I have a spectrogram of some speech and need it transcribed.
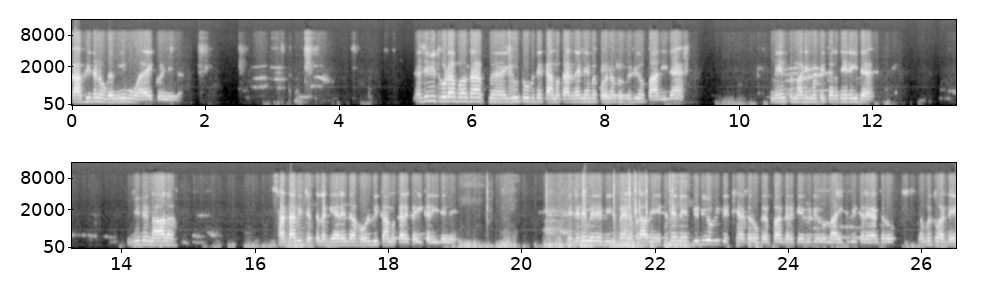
ਕਾਫੀ ਦਿਨ ਹੋ ਗਏ, ਮੀਂਹ ਮੂੰਹ ਆਇਆ ਕੋਈ ਨਹੀਂਗਾ ਅਸੀਂ ਵੀ ਥੋੜਾ ਬਹੁਤਾ ਅਹ, YouTube ਤੇ ਕੰਮ ਕਰ ਲੈਂਦੇ ਹਾਂ ਵੀ ਕੋਈ ਨਾ ਕੋਈ ਵੀਡੀਓ ਪਾ ਦਈਦਾ ਮਿਹਨਤ ਮਾੜੀ ਮੋਟੀ ਕਰਦੇ ਰਹੀਦਾ ਜਿਹਦੇ ਨਾਲ ਸਾਡਾ ਵੀ ਚਿੱਤ ਲੱਗਿਆ ਰਹਿੰਦਾ ਹੋਰ ਵੀ ਕੰਮ ਕਰ ਕਈ ਕਰੀਦੇ ਨੇ। ਤੇ ਜਿਹੜੇ ਮੇਰੇ ਵੀਰ ਭੈਣ ਭਰਾ ਵੇਖਦੇ ਨੇ ਵੀਡੀਓ ਵੀ ਵੇਖਿਆ ਕਰੋ ਕਿਰਪਾ ਕਰਕੇ ਵੀਡੀਓ ਨੂੰ ਲਾਈਕ ਵੀ ਕਰਿਆ ਕਰੋ। ਕਿਉਂਕਿ ਤੁਹਾਡੇ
